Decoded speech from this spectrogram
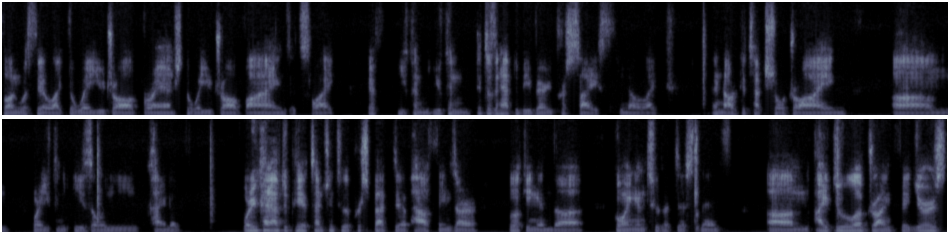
fun with it like the way you draw a branch the way you draw vines it's like if you can you can it doesn't have to be very precise you know like an architectural drawing um where you can easily kind of where you kind of have to pay attention to the perspective how things are looking in the going into the distance. Um i do love drawing figures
